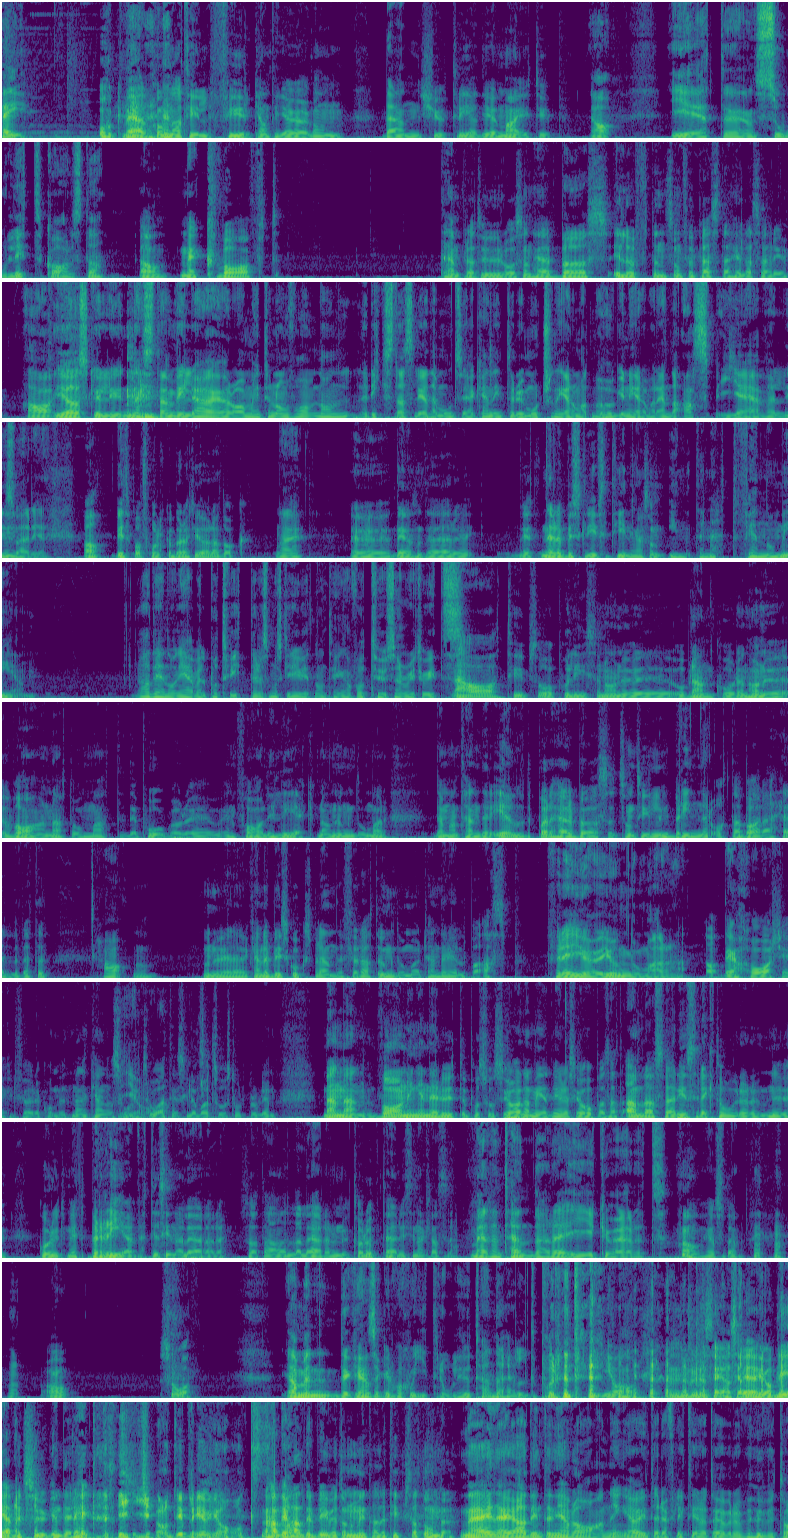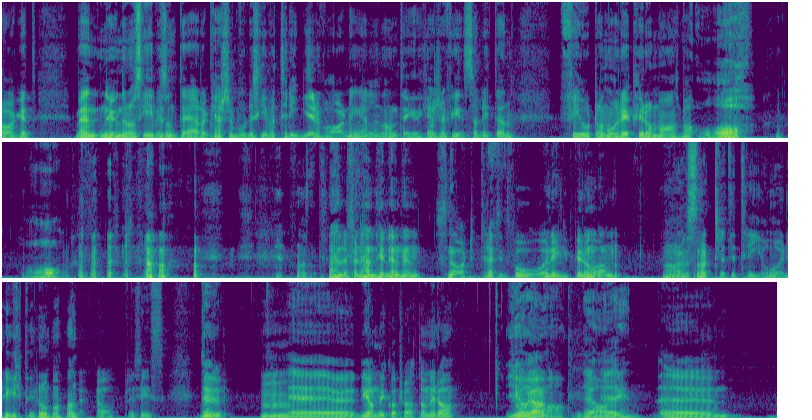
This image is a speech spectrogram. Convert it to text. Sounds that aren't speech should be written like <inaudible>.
Hej! Och välkomna till Fyrkantiga ögon den 23 maj typ. Ja, i ett eh, soligt Karlstad. Ja, med kvavt temperatur och sån här bös i luften som förpestar hela Sverige. Ja, jag skulle ju nästan vilja höra av mig till någon, någon riksdagsledamot så jag kan inte du motionera om att man hugger ner varenda aspjävel i Mm. Sverige? Ja, vet du vad folk har börjat göra dock? Nej. Eh, Det är sånt där, vet, när det beskrivs i tidningar som internetfenomen. Ja, det är någon jävel på Twitter som har skrivit någonting och fått tusen retweets. Ja, typ så. Polisen har nu, eh, och brandkåren har nu varnat om att det pågår eh, en farlig lek bland ungdomar. Där man tänder eld på det här böset som tydligen brinner åtta bara helvete. Ja, Och nu det, kan det bli skogsbränder för att ungdomar tänder eld på asp. För det gör ju ungdomar. Ja, det har säkert förekommit, men kan vara svårt Ja. att tro att det skulle vara ett så stort problem. Men, men, varningen är ute på sociala medier, så jag hoppas att alla Sveriges rektorer nu går ut med ett brev till sina lärare. Så att alla lärare nu tar upp det här i sina klasser. Med en tändare i kuvertet. Ja, just det. <laughs> Ja. Så. Ja, men det kan säkert vara skitroligt att tända eld på det där. <laughs> Ja, jag vill säga här, jag blev jävligt sugen direkt. <laughs> ja, det blev jag också. Det hade jag aldrig blivit om de inte hade tipsat om det. Nej, nej, jag hade inte en jävla aning. Jag har inte reflekterat över det överhuvudtaget. Men nu när de skriver sånt där, de kanske borde skriva triggervarning eller någonting. Det kanske finns en liten 14-årig pyroman som bara åh, åh. <laughs> Eller för den delen en snart 32-årig pyroman. Ja, snart 33-årig pyroman. <laughs> Ja, precis. Du, Mm. eh, vi har mycket att prata om idag. tror ja, det har vi. Eh, eh,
